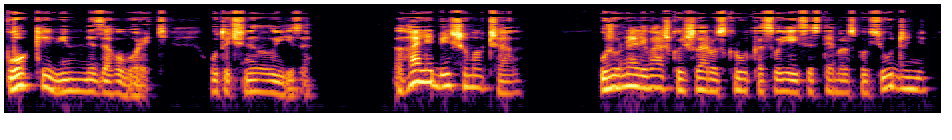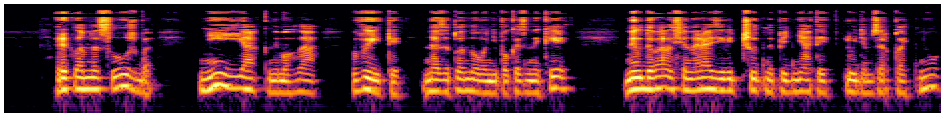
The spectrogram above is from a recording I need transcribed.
Поки він не заговорить, уточнила Луїза. Галя більше мовчала. У журналі важко йшла розкрутка своєї системи розповсюдження, рекламна служба ніяк не могла вийти на заплановані показники, не вдавалося наразі відчутно підняти людям зарплатню,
